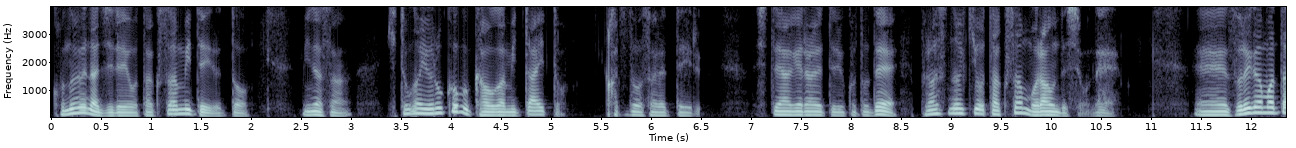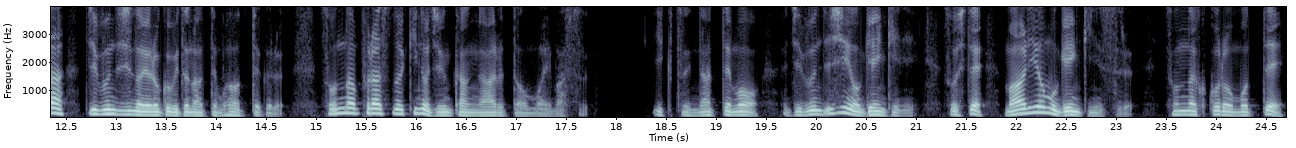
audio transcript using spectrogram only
このような事例をたくさん見ていると皆さん人が喜ぶ顔が見たいと活動されているしてあげられていることでプラスの気をたくさんもらうんでしょうね。えー、それがまた自分自身の喜びとなって戻ってくるそんなプラスの気の循環があると思います。いくつになっても自分自身を元気にそして周りをも元気にするそんな心を持って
